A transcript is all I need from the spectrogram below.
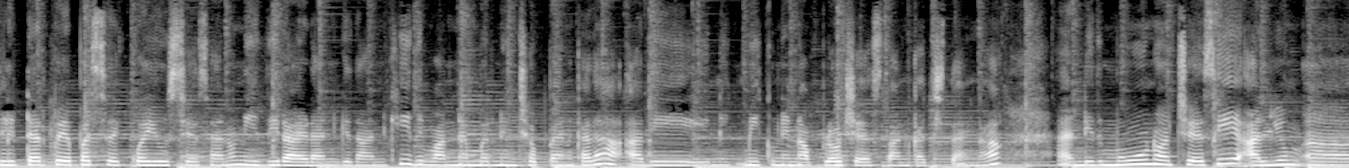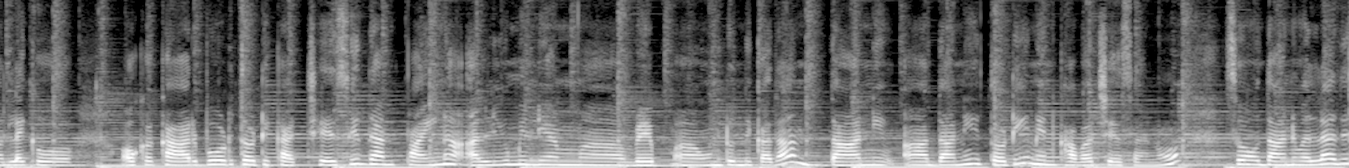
గ్లిటర్ పేపర్స్ ఎక్కువ యూస్ చేశాను నిధి రాయడానికి దానికి. ఇది వన్ నెంబర్ నేను చెప్పాను కదా అది మీకు నేను అప్లోడ్ చేస్తాను ఖచ్చితంగా. అండ్ ఇది మూన్ వచ్చేసి అల్యూమ్ లైక్ ఒక కార్డ్బోర్డ్ తోటి కట్ చేసి దానిపైన అల్యూమినియం వేప్ ఉంటుంది కదా దాన్ని ఆ, దాని తోటి నేను కవర్ చేశాను. సో దానివల్ల అది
